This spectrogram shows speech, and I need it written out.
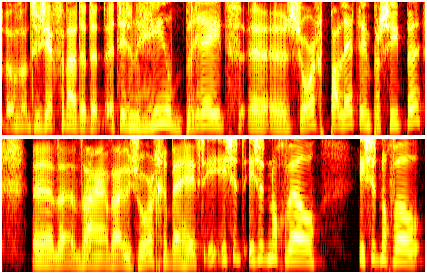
wat u zegt van nou, dat, het is een heel breed uh, zorgpalet in principe. waar, waar u zorgen bij heeft. Is het, is het nog wel. Is het nog wel.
